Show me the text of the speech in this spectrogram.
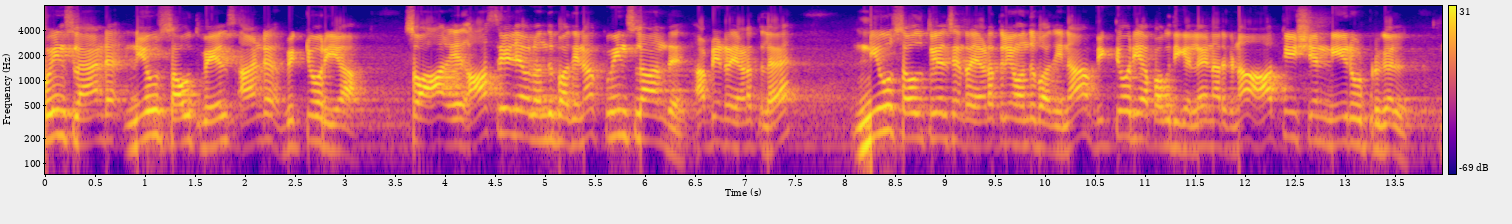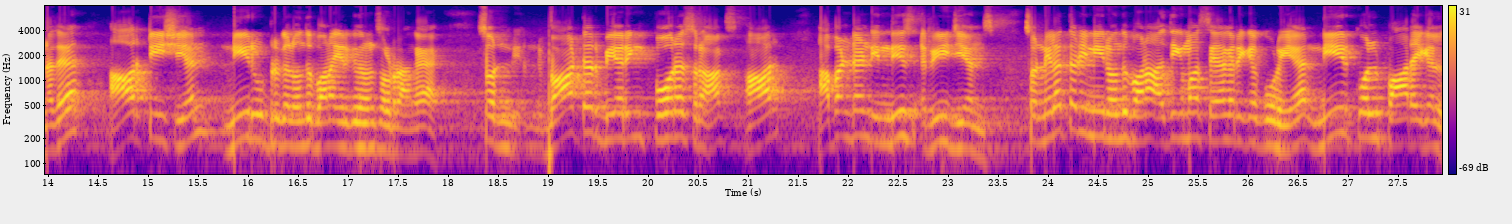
Queensland New South Wales and Victoria so ஆஸ்திரேலியாவில் வந்து பார்த்தீங்கன்னா குயின்ஸ்லாந்து அப்படின்ற இடத்துல நியூ சவுத் வேல்ஸ் என்ற இடத்துலையும் வந்து பார்த்தீங்கன்னா விக்டோரியா பகுதிகளில் என்ன இருக்குன்னா ஆர்டிஷியன் நீரூற்றுகள். என்னது? ஆர்டிஷியன் நீரூற்றுகள் வந்து பணம் இருக்குதுன்னு சொல்கிறாங்க so water bearing porous rocks are abundant in this regions so நிலத்தடி நீர் வந்து போனால் அதிகமாக சேகரிக்கக்கூடிய நீர்க்கொள் பாறைகள்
